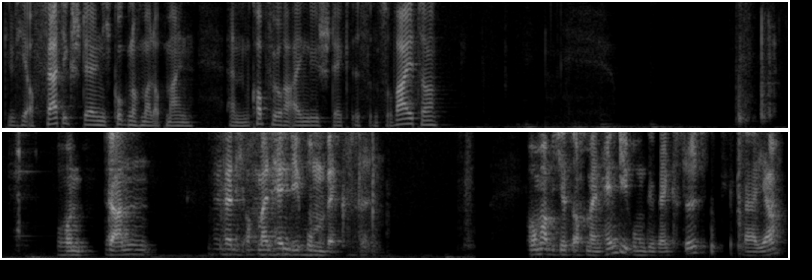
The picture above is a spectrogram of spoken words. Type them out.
Gehen wir hier auf Fertigstellen. Ich gucke nochmal, ob mein ähm, Kopfhörer eingesteckt ist und so weiter. Und dann werde ich auf mein Handy umwechseln. Warum habe ich jetzt auf mein Handy umgewechselt? Naja,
